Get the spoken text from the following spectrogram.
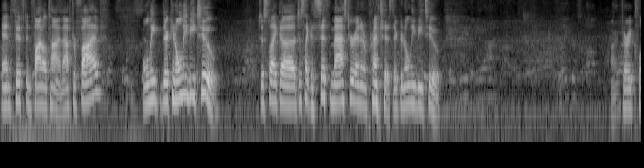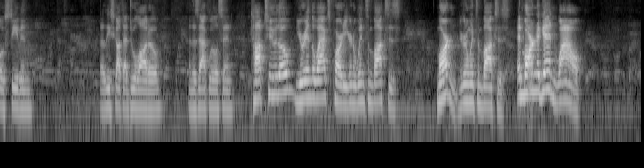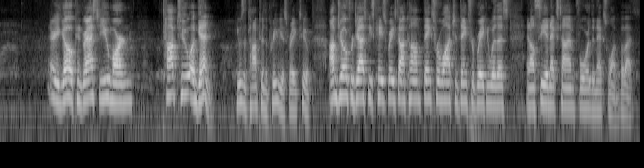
and fifth and final time. After five, only there can only be two. Just like a just like a Sith master and an apprentice, there can only be two. All right, very close, Steven. At least got that dual auto and the Zach Wilson. Top two, though, you're in the wax party. You're to win some boxes. Martin, you're going to win some boxes. And Martin again. Wow. There you go. Congrats to you, Martin. Top two again. He was a top two in the previous break, too. I'm Joe for jaspyscasebreaks.com. Thanks for watching. Thanks for breaking with us. And I'll see you next time for the next one. Bye bye.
